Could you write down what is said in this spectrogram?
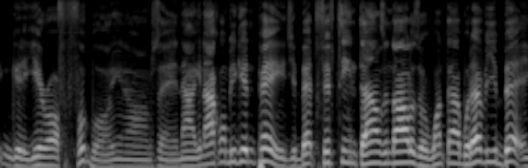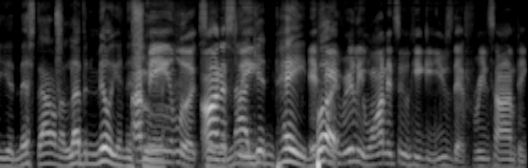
you can get a year off of football. You know what I'm saying? Now you're not gonna be getting paid. You bet fifteen thousand dollars or one thousand, whatever you bet, and you missed out on eleven million this I year. I mean, look, So honestly, not getting paid, if but he really wanted to, he could use that free time to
